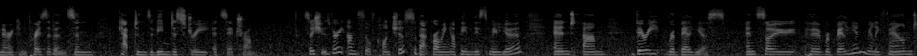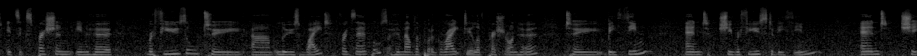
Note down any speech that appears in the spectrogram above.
American presidents and industry, etc. So she was very unself-conscious about growing up in this milieu, and um, very rebellious. And so her rebellion really found its expression in her refusal to um, lose weight, for example. So her mother put a great deal of pressure on her to be thin, and she refused to be thin. And she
